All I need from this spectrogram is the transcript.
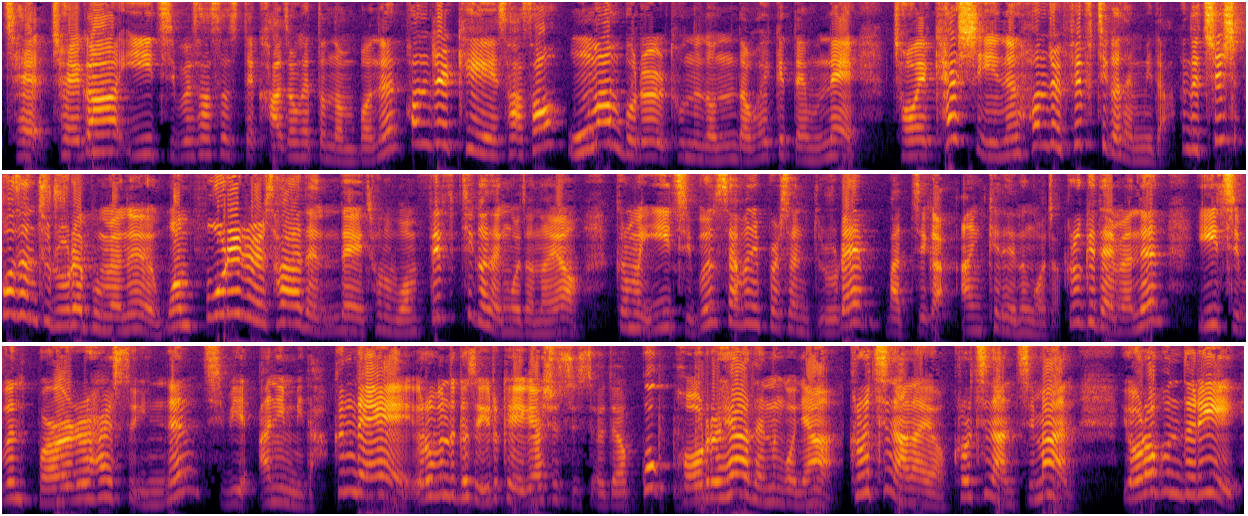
제, 제가 이 집을 샀었을 때 가정했던 넘버는 100K에 사서 5만 불을 돈을 넣는다고 했기 때문에 저의 캐시인은 150가 됩니다. 근데 70% 룰에 보면은 140를 사야 되는데 저는 150가 된 거잖아요. 그러면 이 집은 70% 룰에 맞지가 않게 되는 거죠. 그렇게 되면은 이 집은 벌을 할 수 있는 집이 아닙니다. 근데 여러분들께서 이렇게 얘기하실 수 있어요. 내가 꼭 벌을 해야 되는 거냐? 그렇진 않아요. 그렇진 않지만 여러분들이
